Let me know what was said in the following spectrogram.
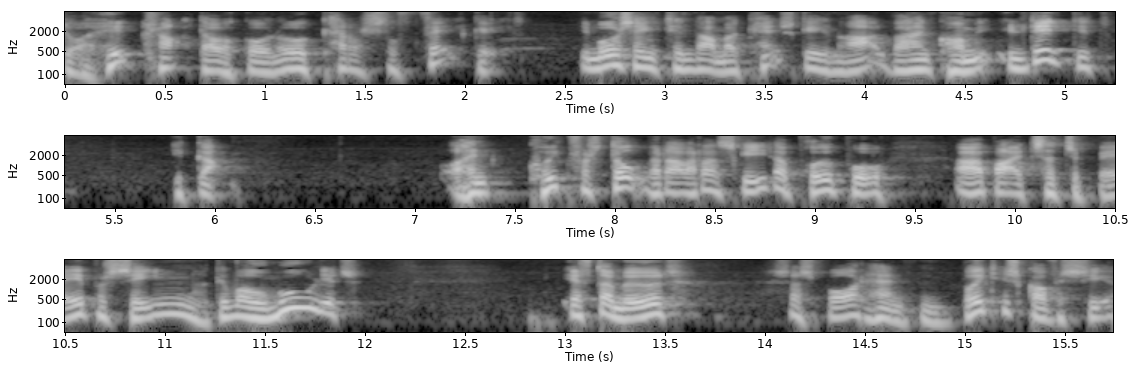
Det var helt klart, der var gået noget katastrofalt galt. I modsætning til den amerikanske general var han kommet elendigt i gang. Og han kunne ikke forstå, hvad der var, der skete, og prøvede på at arbejde sig tilbage på scenen, og det var umuligt. Efter mødet, så spurgte han den britiske officer,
